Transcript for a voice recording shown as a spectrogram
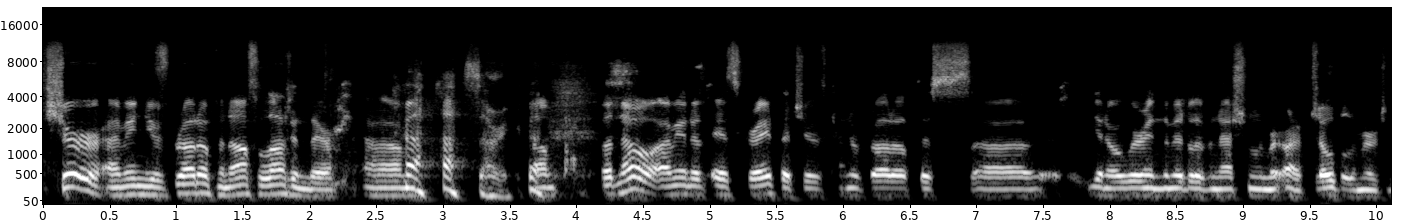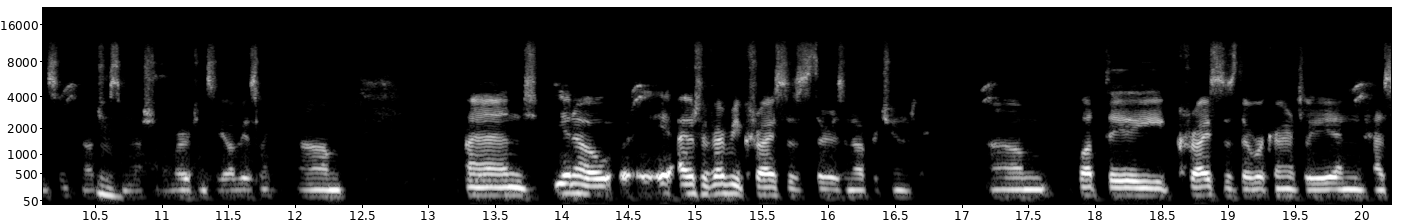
Sure. I mean, you've brought up an awful lot in there. Um, Sorry. um, but no, I mean, it, it's great that you've kind of brought up this. Uh, you know, we're in the middle of a national emer- or global emergency, not just mm. a national emergency, obviously. Um, and you know, out of every crisis, there is an opportunity. Um, what the crisis that we're currently in has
